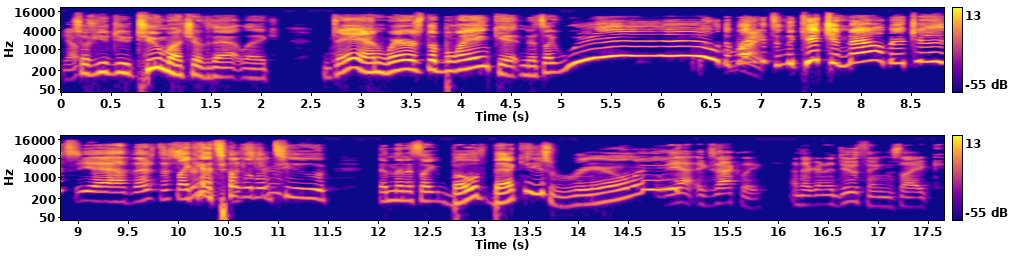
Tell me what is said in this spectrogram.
Yep. So if you do too much of that, like, Dan, where's the blanket? And it's like, woo, the Right. blanket's in the kitchen now, bitches. yeah, that's, that's like true. that's a That's little true. too. And then it's like both Becky's really, Yeah, exactly. And they're gonna do things like,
